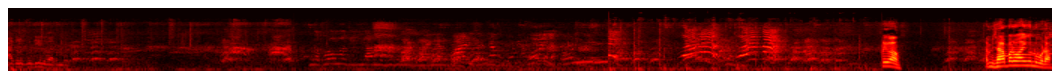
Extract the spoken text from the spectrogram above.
ஆக்களை கூட்டிகிட்டு வரும்போது. તમે સાબણ વાગ્યું ને બોડા?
